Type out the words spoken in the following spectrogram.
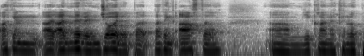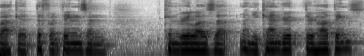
I can I, I never enjoyed it, but I think after, um, you kind of can look back at different things and can realize that man, you can go through hard things,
